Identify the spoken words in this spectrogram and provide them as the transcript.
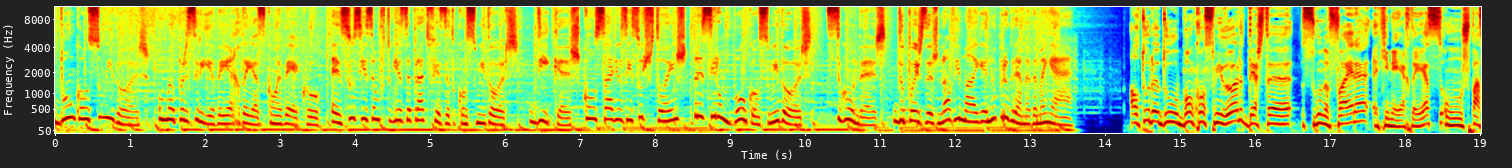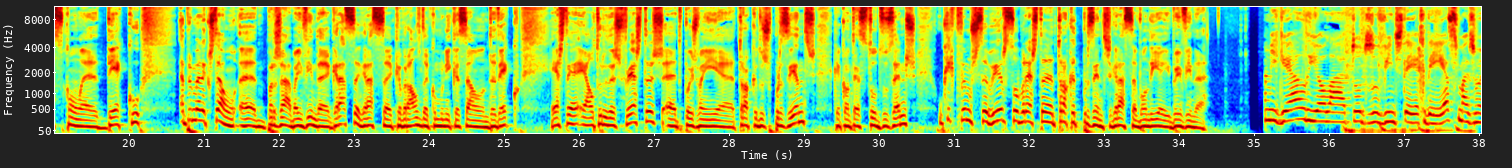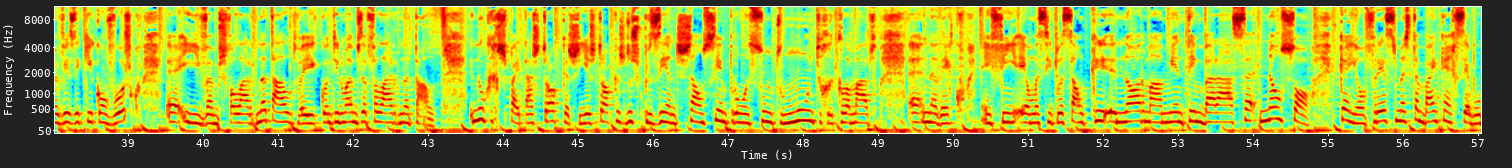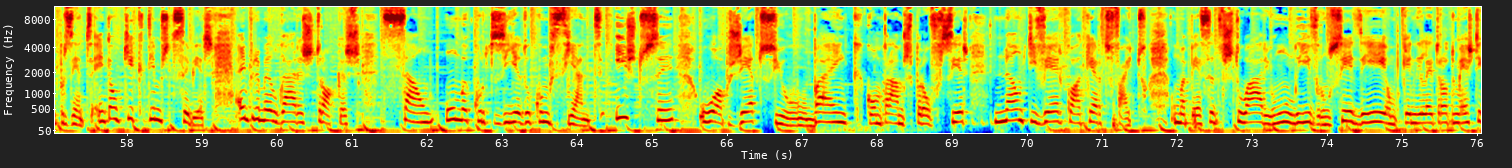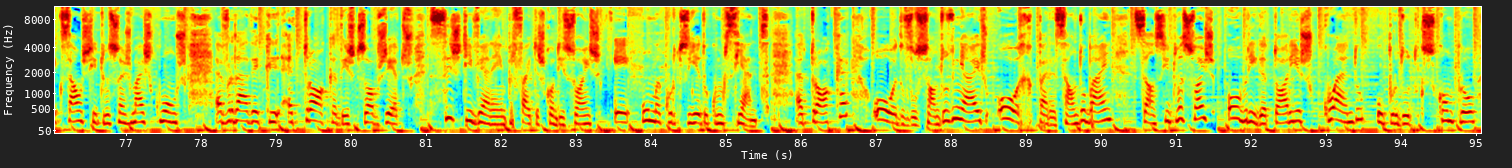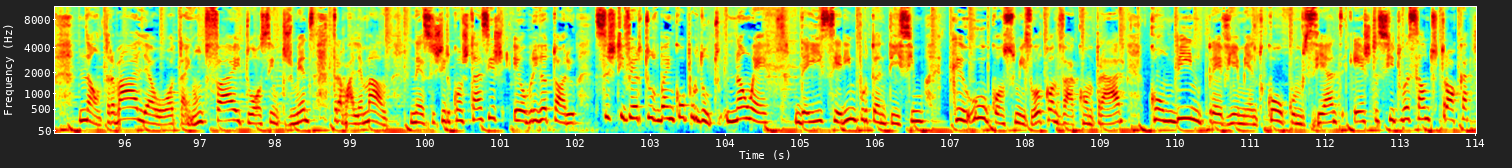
Bom Consumidor, uma parceria da RDS com a DECO, Associação Portuguesa para a Defesa do Consumidor. Dicas, conselhos e sugestões para ser um bom consumidor. Segundas, depois das nove e meia no programa da manhã. Altura do Bom Consumidor desta segunda-feira, aqui na RDS, um espaço com a DECO. A primeira questão, uh, para já, bem-vinda Graça, Graça Cabral, da comunicação da DECO. Esta é a altura das festas, uh, depois vem a troca dos presentes, que acontece todos os anos. O que é que devemos saber sobre esta troca de presentes? Graça, bom dia e bem-vinda. Miguel e olá a todos os ouvintes da RDS, mais uma vez aqui convosco uh, e vamos falar de Natal, e continuamos a falar de Natal. No que respeita às trocas, e as trocas dos presentes são sempre um assunto muito reclamado uh, na DECO, enfim, é uma situação que normalmente embaraça não só quem oferece, mas também quem recebe o presente. Então, o que é que temos de saber? Em primeiro lugar, as trocas são uma cortesia do comerciante. Isto se o objeto, se o bem que compramos para oferecer não tiver qualquer defeito. Uma peça de vestuário, um livro, um CD, um pequeno eletrodoméstico são as situações mais comuns. A verdade é que a troca destes objetos, se estiverem em perfeitas condições, é uma cortesia do comerciante. A troca ou a devolução do dinheiro ou a reparação do bem são situações obrigatórias quando o produto que se comprou não trabalha ou tem um defeito ou simplesmente trabalha mal. Nessas circunstâncias é obrigatório. Se estiver tudo bem com o produto, não é. Daí ser importantíssimo que o consumidor, quando vá comprar, combine previamente com o comerciante esta situação de troca.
